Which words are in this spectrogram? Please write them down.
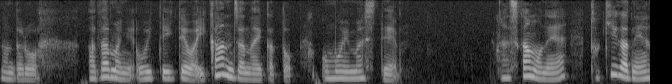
なんだろう頭に置いていてはいかんじゃないかと思いまして。しかもね時がね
